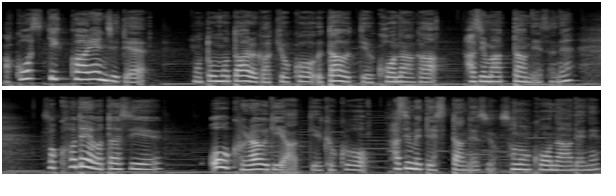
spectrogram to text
アコースティックアレンジで元々ある楽曲を歌うっていうコーナーが始まったんですね。そこで私、オークラウディアっていう曲を初めて知ったんですよ。そのコーナーでね。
